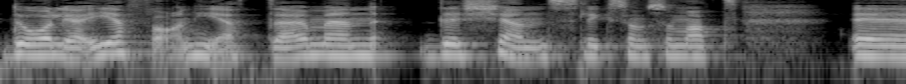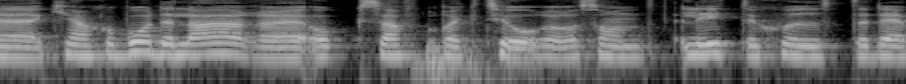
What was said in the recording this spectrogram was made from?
dåliga erfarenheter. Men det känns liksom som att eh, kanske både lärare och SAF-rektorer och sånt lite skjuter det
